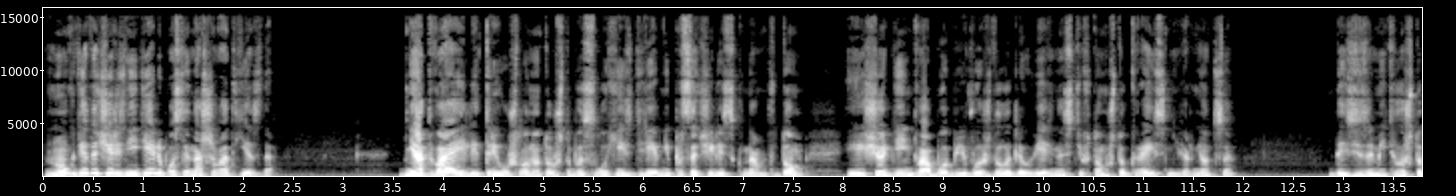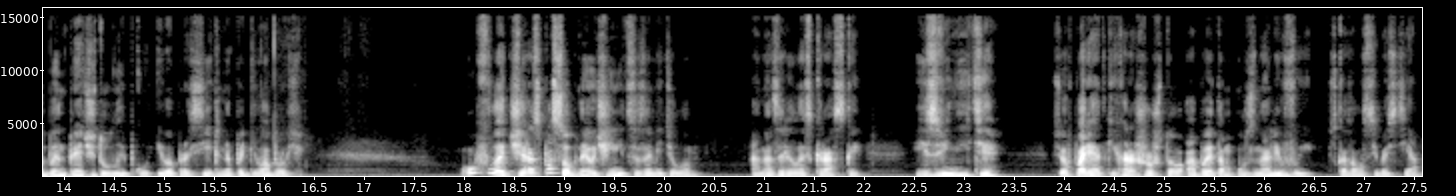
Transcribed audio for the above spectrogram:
Ну, где-то через неделю после нашего отъезда. Дня два или три ушло на то, чтобы слухи из деревни просочились к нам в дом, и еще день-два Бобби выждала для уверенности в том, что Грейс не вернется. Дейзи заметила, что Бен прячет улыбку, и вопросительно подняла бровь. «У Флетчера способная ученица», — заметил он. Она залилась краской. «Извините». «Все в порядке. Хорошо, что об этом узнали вы», — сказал Себастьян.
